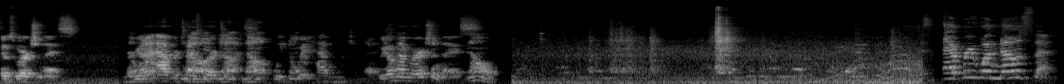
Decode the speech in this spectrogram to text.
it was merchandise. We're gonna advertise no, merchandise. No, no, we don't We- have merchandise. We don't have merchandise. No. Everyone knows that.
